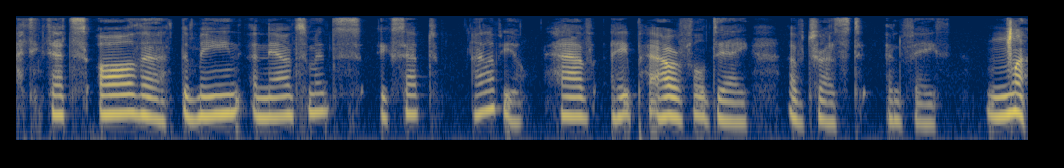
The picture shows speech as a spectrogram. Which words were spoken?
I think that's all the, the main announcements, except I love you. Have a powerful day of trust and faith. Mwah.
